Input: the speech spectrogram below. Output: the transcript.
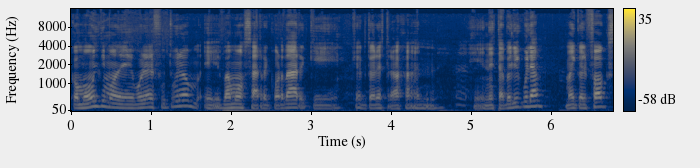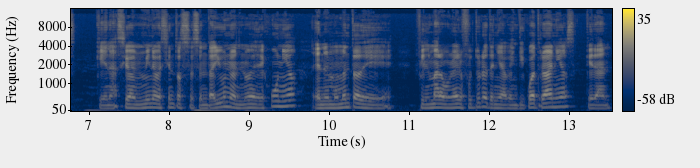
Como último de Volver al Futuro, eh, vamos a recordar que, actores trabajan en esta película. Michael Fox, que nació en 1961, el 9 de junio. En el momento de filmar Volver al Futuro tenía 24 años, que eran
